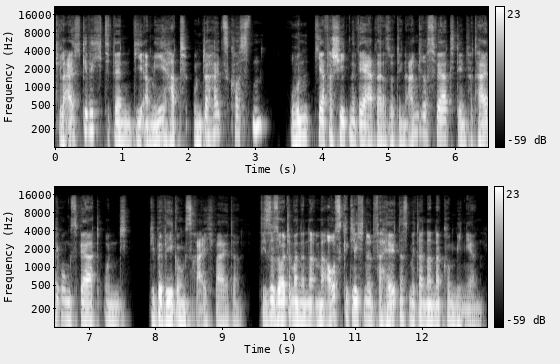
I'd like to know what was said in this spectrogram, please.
Gleichgewicht, denn die Armee hat Unterhaltskosten und ja verschiedene Werte, also den Angriffswert, den Verteidigungswert und die Bewegungsreichweite. Diese sollte man in einem ausgeglichenen Verhältnis miteinander kombinieren.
